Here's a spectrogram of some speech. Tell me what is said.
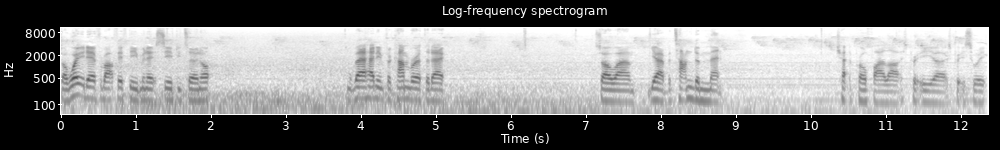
So I waited here for about 15 minutes, see if he turn up. They're heading for Canberra today. So um, yeah, the tandem men. Check the profile out. It's pretty. Uh, it's pretty sweet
